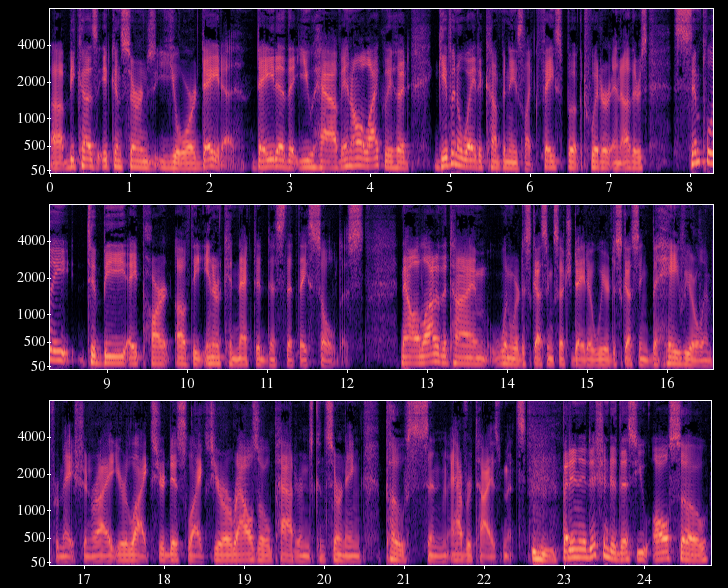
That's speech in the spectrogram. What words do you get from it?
uh, because it concerns your data, data that you have in all likelihood given away to companies like Facebook, Twitter, and others simply to be a part of the interconnectedness that they sold us. Now, a lot of the time when we're discussing such data, we're discussing behavioral information, right? Your likes, your dislikes, your arousal patterns concerning posts and advertisements. Mm-hmm. But in addition to this, you also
